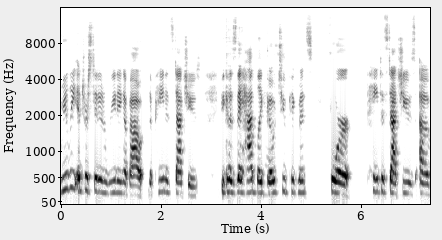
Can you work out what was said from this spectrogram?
really interested in reading about the painted statues because they had like Yes. go-to pigments for painted statues of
